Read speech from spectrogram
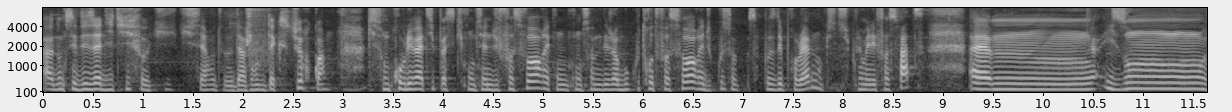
Euh, donc c'est des additifs euh, qui, servent d'agents de, texture, quoi, qui sont problématiques parce qu'ils contiennent du phosphore et qu'on consomme déjà beaucoup trop de phosphore et du coup ça, pose des problèmes. Donc ils ont supprimé les phosphates. Euh, ils ont,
